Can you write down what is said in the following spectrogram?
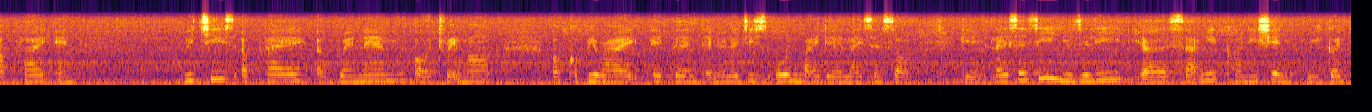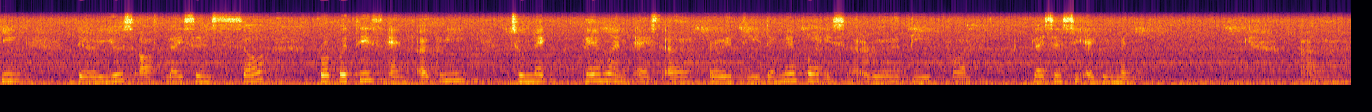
apply and which is apply a brand name or trademark or copyright patent technologies owned by the licensor. Okay, licensee usually uh, submit condition regarding the use of licensor properties and agree to make payment as a royalty. The main point is a royalty from licensing agreement. Uh,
